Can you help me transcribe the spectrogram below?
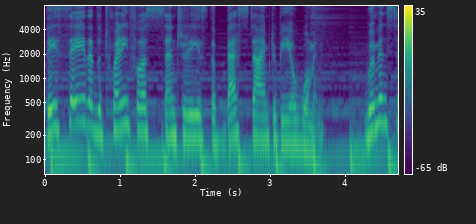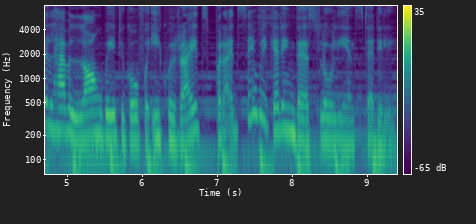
They say that the 21st century is the best time to be a woman. Women still have a long way to go for equal rights, but I'd say we're getting there slowly and steadily.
